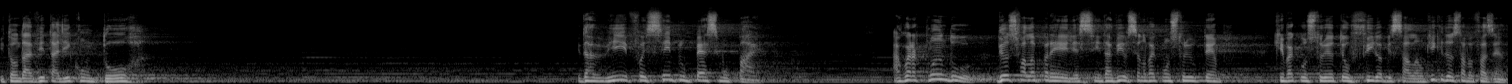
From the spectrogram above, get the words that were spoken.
Então Davi está ali com dor E Davi foi sempre um péssimo pai. Agora, quando Deus fala para ele assim: Davi, você não vai construir o templo, quem vai construir é o teu filho Absalão. O que, que Deus estava fazendo?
